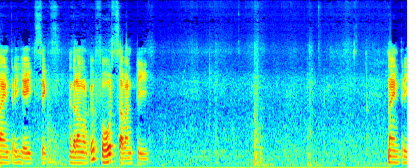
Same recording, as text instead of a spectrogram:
nine three eight six இதெல்லாம் உங்களுக்கு four seventy nine three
